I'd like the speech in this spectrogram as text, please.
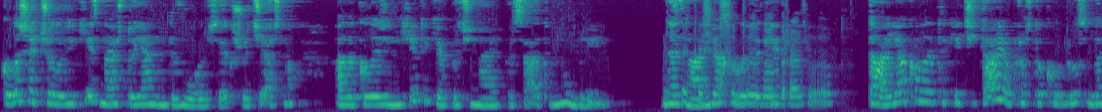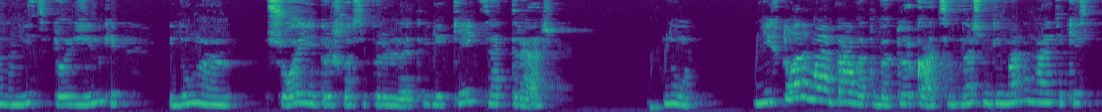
коли ще чоловіки, знаєш, то я не дивуюся, якщо чесно. Але коли жінки таке починають писати, ну блін. Не Це знаю, я коли таке... Так, я коли таке читаю, просто кладу себе на місце тої жінки і думаю, що їй прийшлося пережити. Який це треш? Ну, ніхто не має права тебе торкатися. Знаєш, для мене навіть якесь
